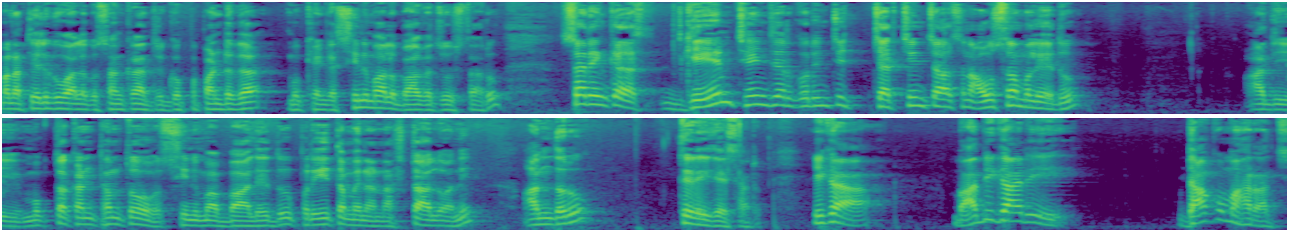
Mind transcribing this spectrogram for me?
మన తెలుగు వాళ్ళకు సంక్రాంతి గొప్ప పండుగ ముఖ్యంగా సినిమాలు బాగా చూస్తారు. సరే ఇంకా గేమ్ చేంజర్ గురించి చర్చించాల్సిన అవసరం లేదు. అది ముక్త కంఠంతో సినిమా బాగాలేదు ప్రీతమైన నష్టాలు అని అందరూ తెలియజేశారు. ఇక బాబీ గారి డాకు మహారాజ్.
